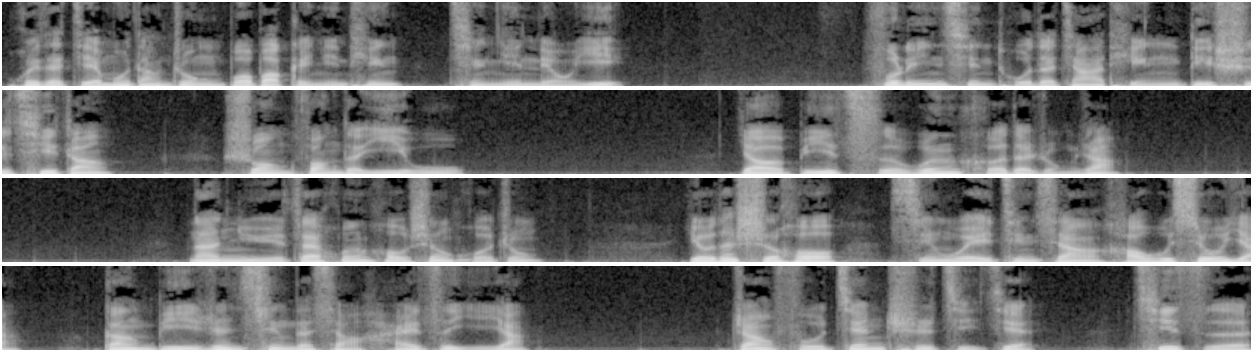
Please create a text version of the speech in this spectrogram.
会在节目当中播报给您听，请您留意。富林信徒的家庭第十七章：双方的义务，要彼此温和的容让。男女在婚后生活中，有的时候行为竟像毫无修养、刚愎任性的小孩子一样。丈夫坚持己见，妻子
